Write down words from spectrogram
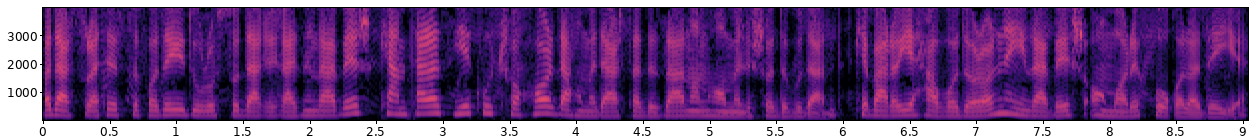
و در صورت استفاده درست و دقیق از این روش کمتر از یک و چهار دهم درصد زنان حامله شده بودند که برای هواداران این روش آمار فوق‌العاده‌ایه.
